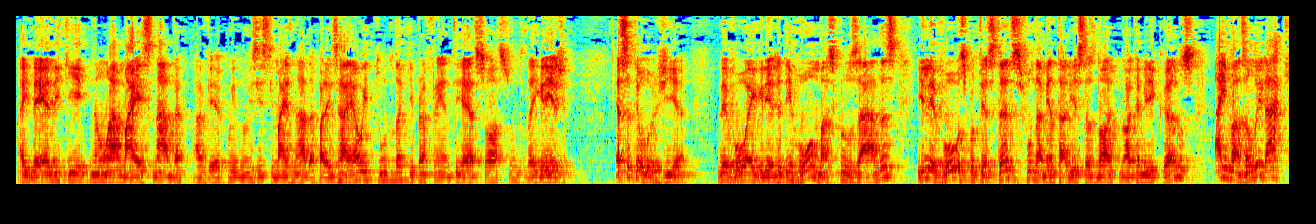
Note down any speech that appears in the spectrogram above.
a ideia de que não há mais nada a ver com, não existe mais nada para Israel e tudo daqui para frente é só assunto da igreja. Essa teologia levou a igreja de Roma às cruzadas e levou os protestantes fundamentalistas norte-americanos à invasão do Iraque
